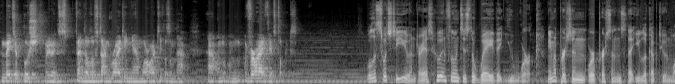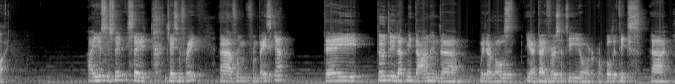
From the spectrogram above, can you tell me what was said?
a, major push we're going to spend a lot of time writing uh, more articles on that uh, on, on a variety of topics well, let's switch to you, Andreas. Who influences the way that you work? Name a person or persons that you look up to and why. I used to say, say Jason Fried uh, from from Basecamp. They totally let me down in the with their whole yeah diversity or, or politics uh,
